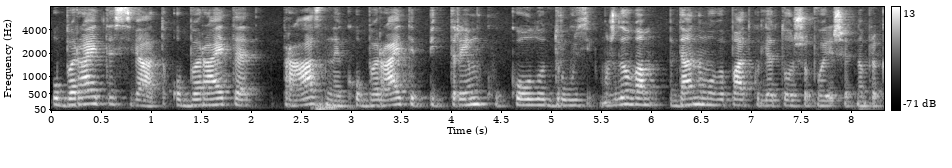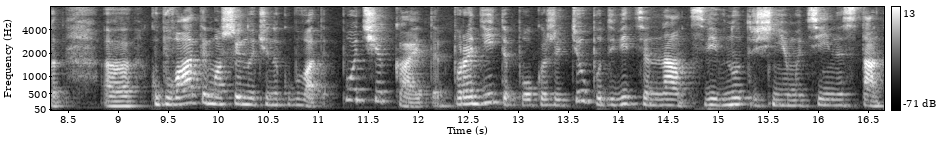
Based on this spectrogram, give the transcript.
обирайте свято, обирайте праздник, обирайте підтримку коло друзів. Можливо, вам в даному випадку для того, щоб вирішити, наприклад, е, купувати машину чи не купувати. Почекайте, порадійте поки життю, подивіться на свій внутрішній емоційний стан,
